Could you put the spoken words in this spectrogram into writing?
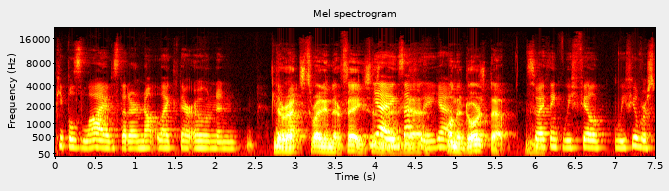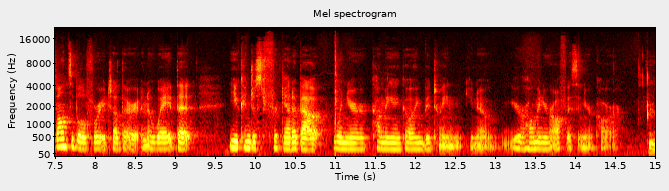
people's lives that are not like their own and They're not- it's right in their face. Isn't Yeah, it? exactly, yeah. On their doorstep. So I think we feel we feel responsible for each other in a way that you can just forget about when you're coming and going between you know your home and your office and your car. Yeah.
